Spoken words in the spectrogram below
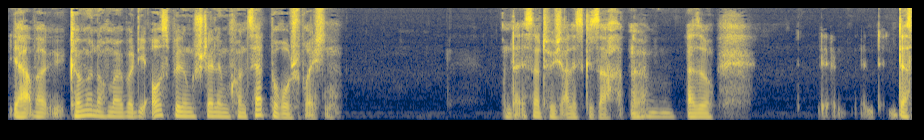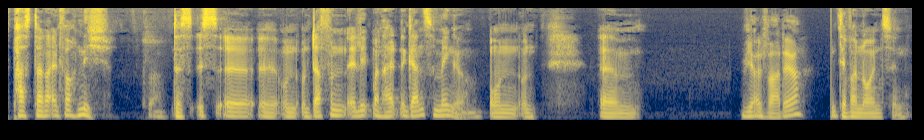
ja, aber können wir noch mal über die Ausbildungsstelle im Konzertbüro sprechen? Und da ist natürlich alles gesagt. Ne? Mhm. Also das passt dann einfach nicht. Klar. Das ist äh, äh, und und davon erlebt man halt eine ganze Menge. Mhm. Und und ähm, wie alt war der? Der war 19.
